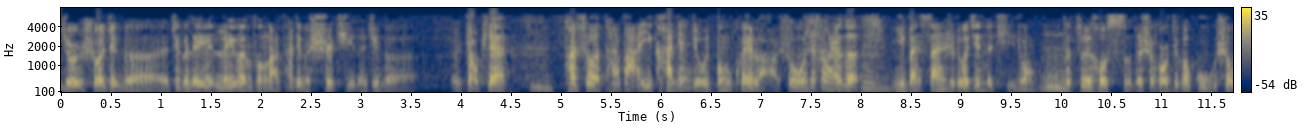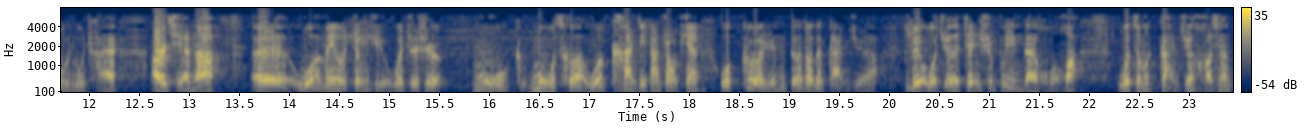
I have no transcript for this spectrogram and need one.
就是说这个这个雷雷文峰啊，他这个尸体的这个。呃，照片，嗯，他说他爸一看见就崩溃了，说我这孩子一百三十多斤的体重，嗯，他最后死的时候这个骨瘦如柴，而且呢，呃，我没有证据，我只是目目测，我看这张照片，我个人得到的感觉啊，所以我觉得真是不应该火化，我怎么感觉好像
